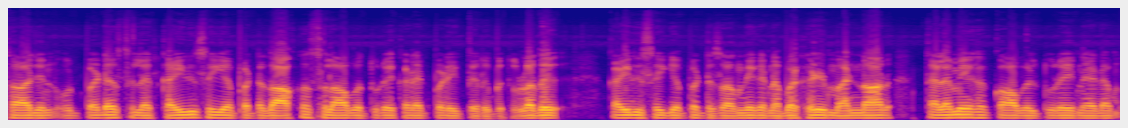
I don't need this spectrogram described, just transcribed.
சார்ஜன் உட்பட சிலர் கைது செய்யப்பட்டதாக சிலாபத்துறை கடற்படை தெரிவித்துள்ளது. கைது செய்யப்பட்ட சந்தேக நபர்கள் மன்னார் தலைமையக காவல்துறையினரிடம்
